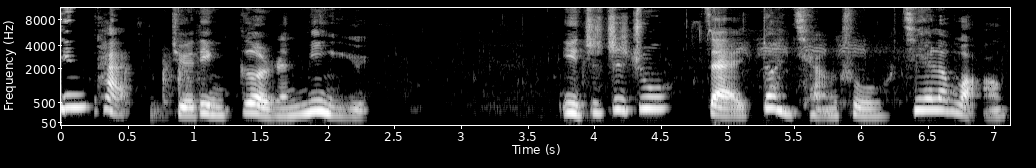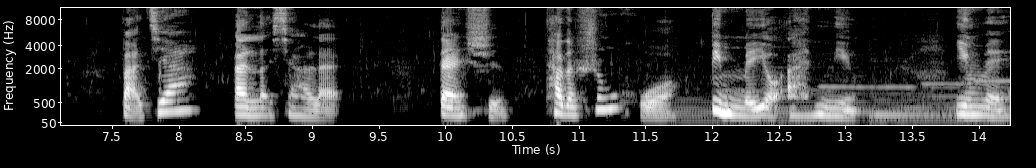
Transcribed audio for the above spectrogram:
心态决定个人命运。一只蜘蛛在断墙处结了网，把家安了下来。但是它的生活并没有安宁，因为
